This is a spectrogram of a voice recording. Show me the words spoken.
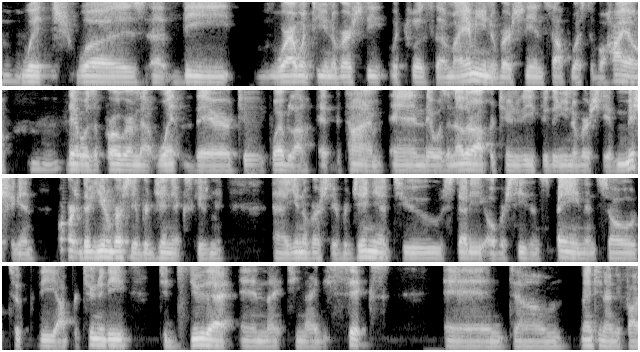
mm-hmm. which was uh, the where I went to university, which was uh, Miami University in southwest of Ohio. Mm-hmm. There was a program that went there to Puebla at the time, and there was another opportunity through the University of Michigan or the University of Virginia, excuse me, uh, University of Virginia to study overseas in Spain, and so took the opportunity to do that in 1996 and um, 1995,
